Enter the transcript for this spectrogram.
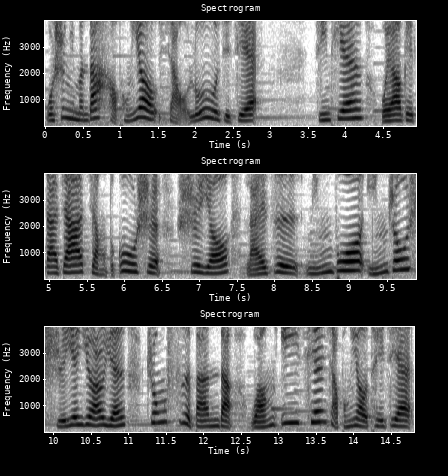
我是你们的好朋友小鹿姐姐。今天我要给大家讲的故事是由来自宁波鄞州实验幼儿园中四班的王一谦小朋友推荐。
